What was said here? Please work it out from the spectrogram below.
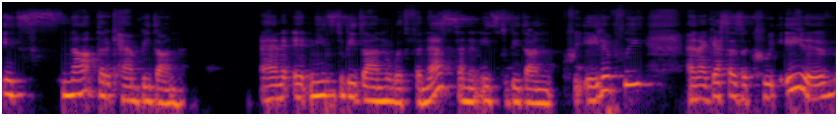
It's not that it can't be done. And it needs to be done with finesse and it needs to be done creatively. And I guess as a creative,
